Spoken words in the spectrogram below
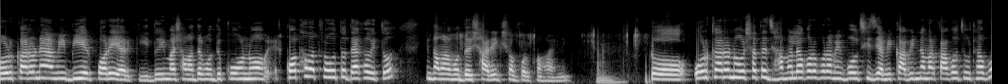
ওর কারণে আমি বিয়ের পরে আর কি দুই মাস আমাদের মধ্যে কোনো কথাবার্তা হতো দেখা হইতো কিন্তু আমার মধ্যে শারীরিক সম্পর্ক হয়নি। তো ওর কারণে ওর সাথে ঝামেলা করার পর আমি বলছি যে আমি কাবিন নামার কাগজ উঠাবো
